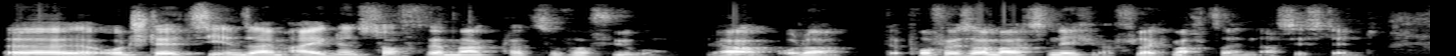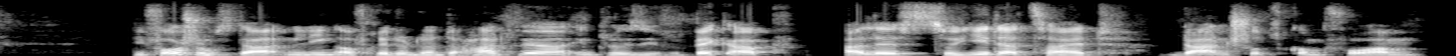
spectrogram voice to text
äh, und stellt sie in seinem eigenen Softwaremarktplatz zur Verfügung. Ja, oder der Professor macht es nicht, vielleicht macht sein Assistent. Die Forschungsdaten liegen auf redundanter Hardware inklusive Backup, alles zu jeder Zeit datenschutzkonform.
